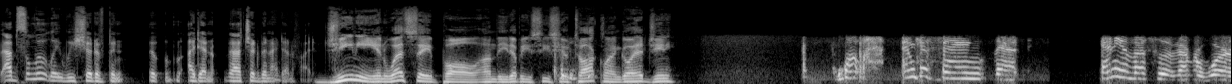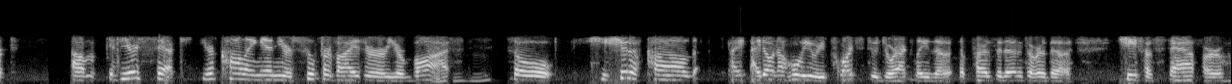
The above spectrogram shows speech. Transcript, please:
absolutely we should have been, uh, identi- that should have been identified. Jeannie in West St. Paul on the WCCO talk line. Go ahead, Jeannie. Well, I'm just saying that any of us who have ever worked, um, if you're sick, you're calling in your supervisor or your boss. So he should have called. I, I don't know who he reports to directly, the the president or the chief of staff or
